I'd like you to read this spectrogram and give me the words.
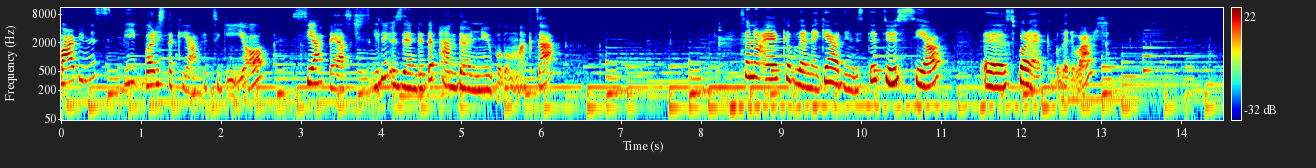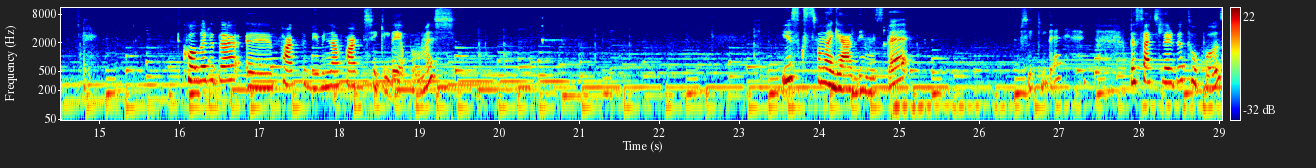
Barbie'miz bir barista kıyafeti giyiyor. Siyah beyaz çizgili, üzerinde de pembe önlüğü bulunmakta. Sonra ayakkabılarına geldiğimizde düz siyah e, spor ayakkabıları var. Kolları da e, farklı birbirinden farklı şekilde yapılmış. Yüz kısmına geldiğimizde bu şekilde ve saçları da topuz.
